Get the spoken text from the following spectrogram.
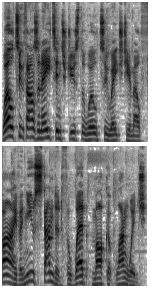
Well, 2008 introduced the world to HTML5, a new standard for web markup language.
